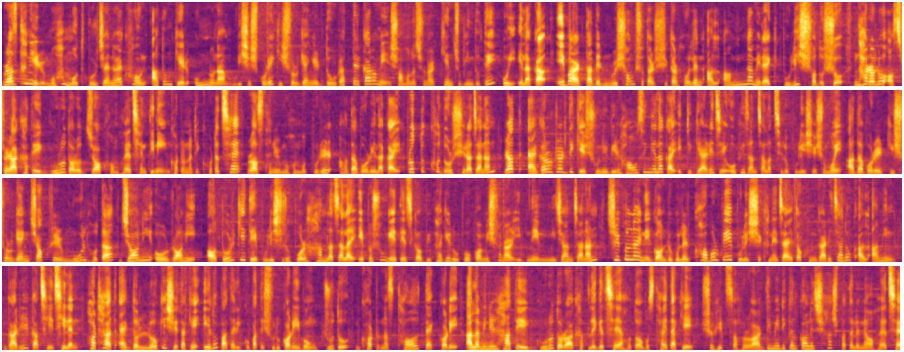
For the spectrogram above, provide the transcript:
রাজধানীর মোহাম্মদপুর যেন এখন আতঙ্কের অন্য নাম, বিশেষ করে কিশোর গ্যাংয়ের দৌরাত্মের কারণে সমালোচনার কেন্দ্রবিন্দুতে ওই এলাকা। এবার তাদের নৃশংসতার শিকার হলেন আল আমিন নামের এক পুলিশ সদস্য। ধারালো অস্ত্রের আঘাতে গুরুতর জখম হয়েছেন তিনি। ঘটনাটি ঘটেছে রাজধানীর মোহাম্মদপুরের আদাবর এলাকায়। প্রত্যক্ষদর্শীরা জানান, রাত এগারোটার দিকে সুনিবির হাউজিং এলাকায় একটি গ্যারেজে অভিযান চালাচ্ছিল পুলিশ। এ সময় আদাবরের কিশোর গ্যাং চক্রের মূল হোতা জনি ও রনি অতর্কিতে পুলিশের উপর হামলা চালায়। এ প্রসঙ্গে তেজগাঁও বিভাগের উপ কমিশনার ইবনে মিজান জানান, ট্রিপল নাইনে গন্ডগোলের খবর পেয়ে পুলিশ সেখানে যায়। তখন গাড়ি চালক আল আমিন গাড়ির কাছেই ছিলেন। হঠাৎ একদল লোক এসে তাকে এলো পাতারি কোপাতে শুরু করে এবং দ্রুত ঘটনাস্থল ত্যাগ করে। আলামিনের হাতে গুরুতর আঘাত লেগেছে। আহত অবস্থায় তাকে শহীদ সহরওয়ার্দী মেডিকেল কলেজ হাসপাতালে নেওয়া হয়েছে।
